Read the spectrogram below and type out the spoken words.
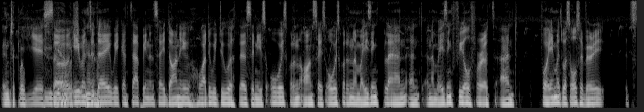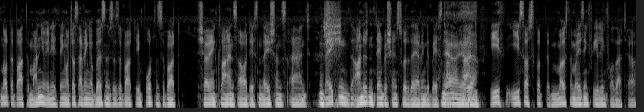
encyclopedia. Yes, so even yeah. today we can tap in and say, Donnie, what do we do with this? And he's always got an answer. He's always got an amazing plan and an amazing feel for it. And for him, it was also very, it's not about the money or anything or just having a business. It's about the importance about showing clients our destinations and Yes. making the 110% sure that they're having the best time. Yeah, yeah, and yeah. He, he's just got the most amazing feeling for that, yeah.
